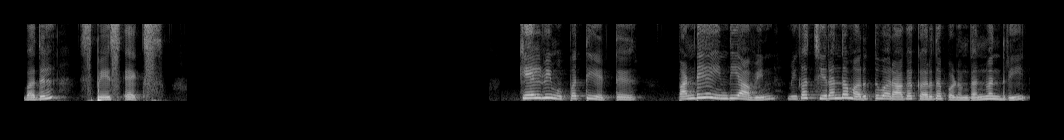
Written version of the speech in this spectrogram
பதில் ஸ்பேஸ் எக்ஸ். கேள்வி முப்பத்தி எட்டு. பண்டைய இந்தியாவின் மிகச்சிறந்த மருத்துவராக கருதப்படும் தன்வந்திரி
